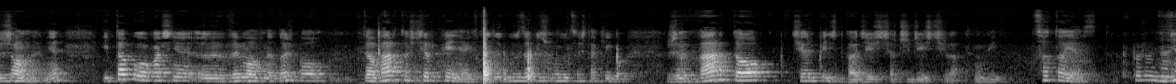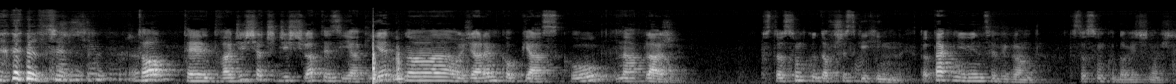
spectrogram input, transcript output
żonę, nie? I to było właśnie y, wymowne dość, bo to wartość cierpienia. I wtedy Guzewicz mówił coś takiego, że warto cierpieć 20-30 lat. Mówi, co to jest? W porównaniu To te 20-30 lat to jest jak jedno ziarenko piasku na plaży w stosunku do wszystkich innych. To tak mniej więcej wygląda w stosunku do wieczności.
